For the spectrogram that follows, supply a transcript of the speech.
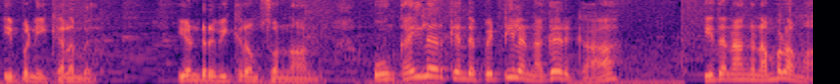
இப்போ நீ கிளம்பு. என்று விக்ரம் சொன்னான். உன் கையில இருக்க இந்த பெட்டியில நகை இருக்கா? இதை நாங்க நம்பலாமா?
